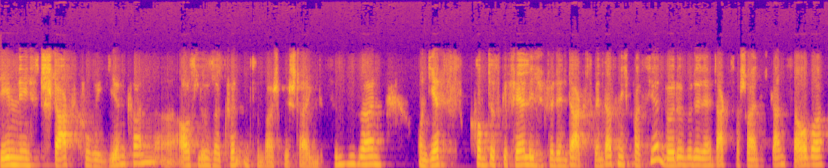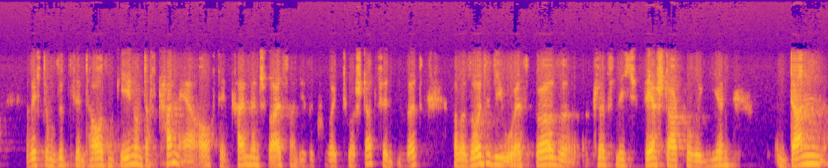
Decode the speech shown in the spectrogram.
demnächst stark korrigieren kann. Auslöser könnten zum Beispiel steigende Zinsen sein. Und jetzt kommt das Gefährliche für den DAX. Wenn das nicht passieren würde, würde der DAX wahrscheinlich ganz sauber Richtung 17.000 gehen. Und das kann er auch, denn kein Mensch weiß, wann diese Korrektur stattfinden wird. Aber sollte die US-Börse plötzlich sehr stark korrigieren, dann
